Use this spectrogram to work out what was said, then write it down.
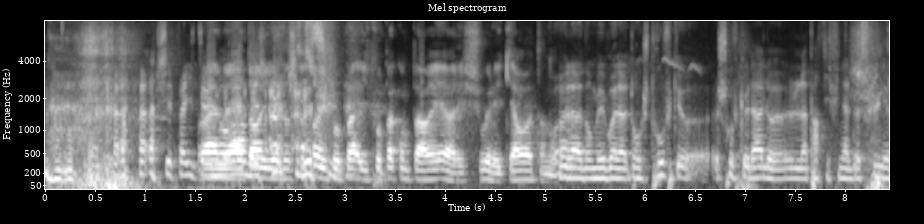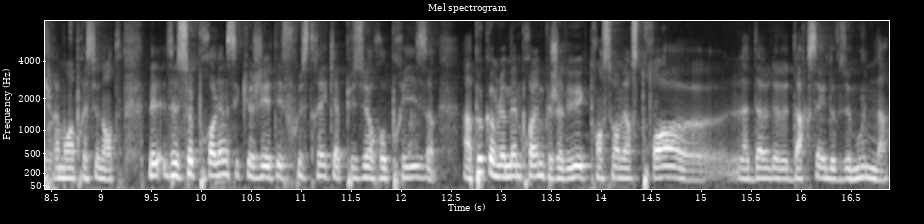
j'ai failli Ouais, mais attends, mais il- de je- toute je façon, il faut pas, il faut pas comparer euh, les choux et les carottes. hein, voilà, non mais voilà, donc je trouve que, je trouve que là, le- la partie finale de ce film est vraiment impressionnante. Mais seul problème, c'est que j'ai été frustré qu'à plusieurs reprises, un peu comme le même problème que j'avais eu avec Transformers 3, euh, la, le Dark Side of the Moon.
